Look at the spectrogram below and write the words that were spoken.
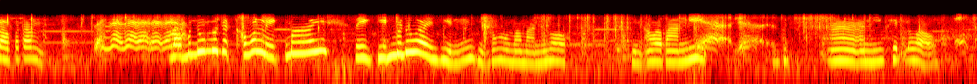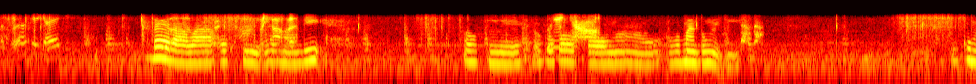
เราก็ต้อง เรามาดูรู้จักคำว่าเหล็กไหมเศษหินมาด้วยหินหินต้องเอาประมาณนี้พอ หินเอาประมาณนี้อ่า อันนี้เพชรหรือเปล่า ได้ลาวาโอเคประมาณนี้ โอเค แล้วก็ก็กองเอาเอาประมาณตรงไหนดี กลุ่ม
